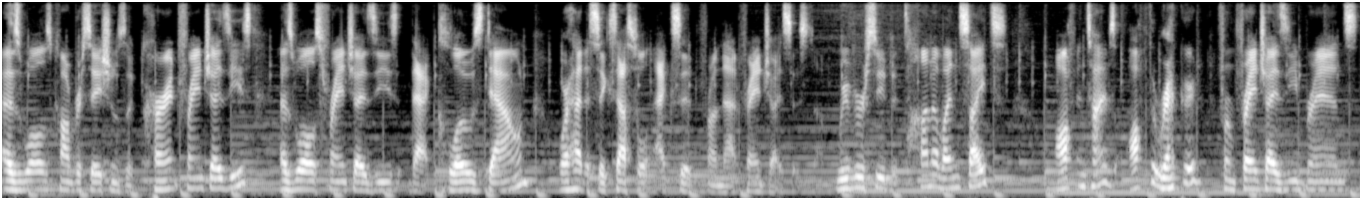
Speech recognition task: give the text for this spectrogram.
as well as conversations with current franchisees, as well as franchisees that closed down or had a successful exit from that franchise system. We've received a ton of insights, oftentimes off the record, from franchisee brands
